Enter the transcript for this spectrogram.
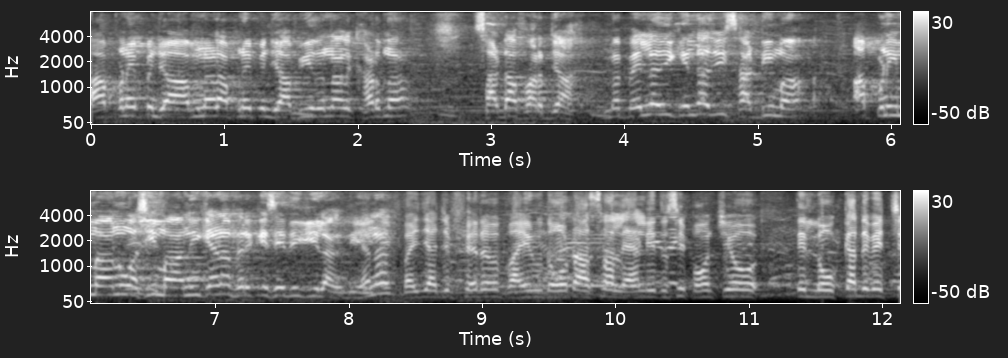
ਆਪਣੇ ਪੰਜਾਬ ਨਾਲ ਆਪਣੇ ਪੰਜਾਬੀਅਤ ਨਾਲ ਖੜਨਾ ਸਾਡਾ ਫਰਜ਼ ਆ। ਮੈਂ ਪਹਿਲਾਂ ਵੀ ਕਹਿੰਦਾ ਸੀ ਸਾਡੀ ਮਾਂ ਆਪਣੀ ਮਾਂ ਨੂੰ ਅਸੀਂ ਮਾਂ ਨਹੀਂ ਕਹਿਣਾ ਫਿਰ ਕਿਸੇ ਦੀ ਕੀ ਲੱਗਦੀ ਹੈ ਨਾ? ਬਾਈ ਜੀ ਅੱਜ ਫਿਰ ਵਾਹਿਗੁਰੂ ਦਾ ਓਟ ਆਸਰਾ ਲੈਣ ਲਈ ਤੁਸੀਂ ਪਹੁੰਚੇ ਹੋ ਤੇ ਲੋਕਾਂ ਦੇ ਵਿੱਚ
